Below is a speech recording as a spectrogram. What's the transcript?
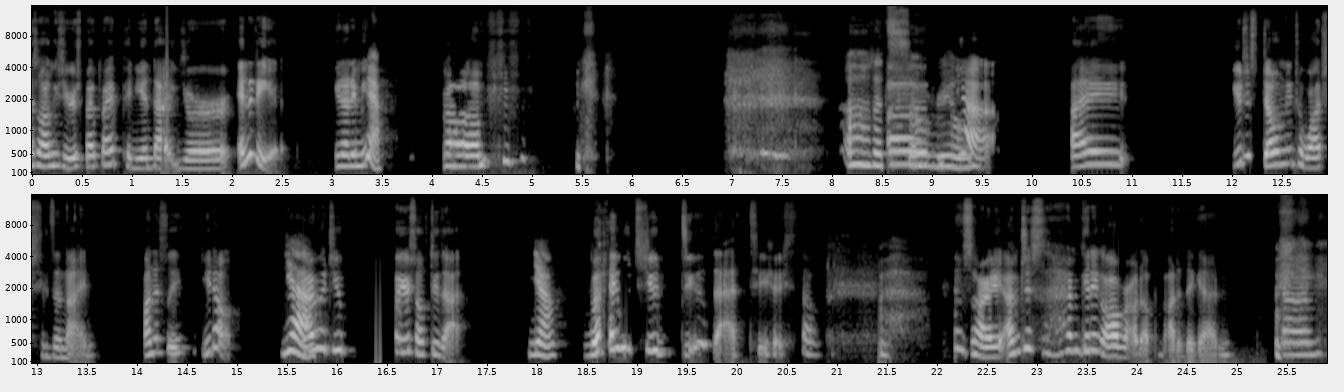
as long as you respect my opinion that you're an idiot. You know what I mean? Yeah. Um, Oh, that's so um real. yeah. I you just don't need to watch season 9. Honestly, you don't. Yeah. Why would you put yourself through that? Yeah. Why would you do that to yourself? I'm sorry. I'm just I'm getting all riled up about it again. Um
